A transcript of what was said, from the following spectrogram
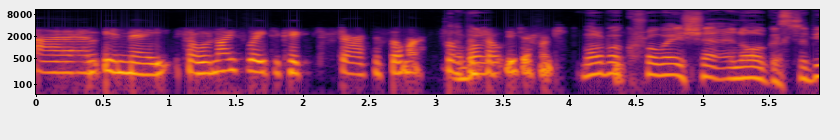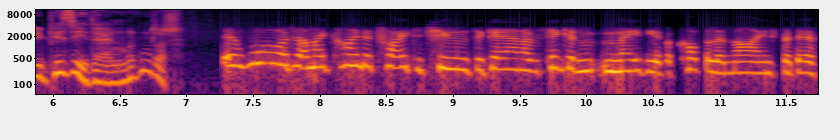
um, in May. So a nice way to kick start the summer. Something what, totally different. What about Croatia in August? It'd be busy then, wouldn't it? It would, and I kind of tried to choose again. I was thinking maybe of a couple in mind for this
